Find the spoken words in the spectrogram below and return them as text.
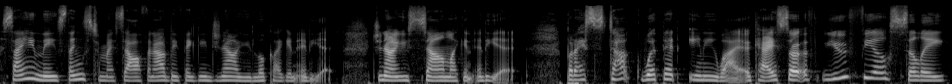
saying these things to myself and I would be thinking, Johnelle, you look like an idiot. Johnelle, you sound like an idiot. But I stuck with it anyway, okay? So if you feel silly,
